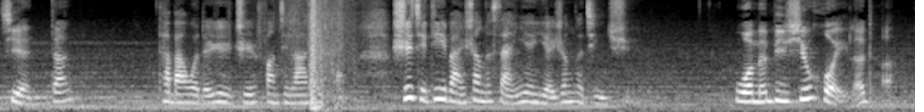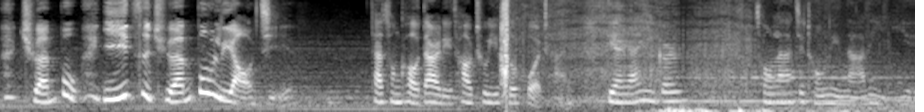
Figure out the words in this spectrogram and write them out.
简单。他把我的日志放进垃圾桶，拾起地板上的散叶也扔了进去。我们必须毁了它，全部一次全部了结。他从口袋里掏出一盒火柴，点燃一根，从垃圾桶里拿了一页。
